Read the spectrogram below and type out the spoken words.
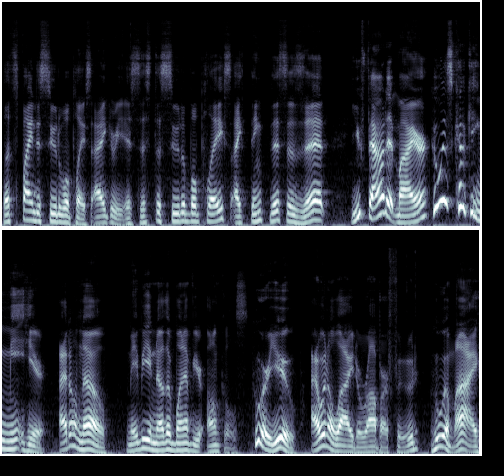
Let's find a suitable place. I agree. Is this the suitable place? I think this is it. You found it, Meyer. Who is cooking meat here? I don't know. Maybe another one of your uncles. Who are you? I wouldn't allow you to rob our food. Who am I?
